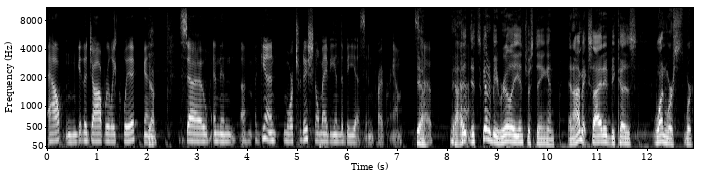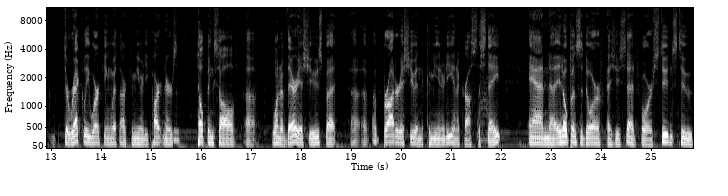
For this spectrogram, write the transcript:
out and get a job really quick and Yeah. so, and then um, again, more traditional maybe in the BSN program. Yeah. So, Yeah, it, it's going to be really interesting, and and I'm excited because one, we're we're directly working with our community partners, helping solve uh, one of their issues, but uh, a, a broader issue in the community and across the state, and uh, it opens the door, as you said, for students to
